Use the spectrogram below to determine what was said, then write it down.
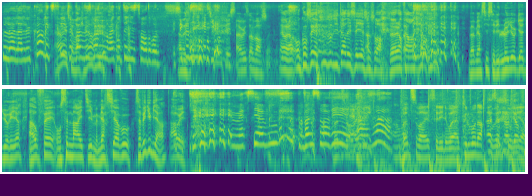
là, là, le corps l'exprime, Ah oui, j'ai pas bien. besoin de me raconter une histoire drôle. C'est Ah, communicatif en plus. Ah oui, ça marche. Et voilà, on conseille à tous nos auditeurs d'essayer ce soir. Ça va leur faire un bien. Bah merci Céline. Le yoga du rire à Ophé en Seine-Maritime. Merci à vous. Ça fait du bien. hein Ah oui. Merci à vous. Bonne soirée. Au revoir. Bonne soirée Céline. Voilà, tout le monde a retrouvé Ah, le sourire.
